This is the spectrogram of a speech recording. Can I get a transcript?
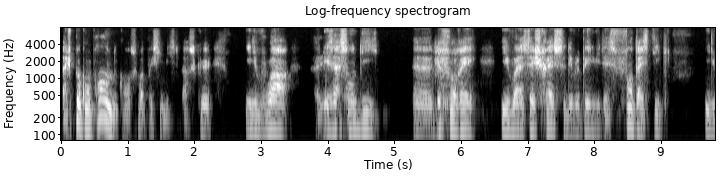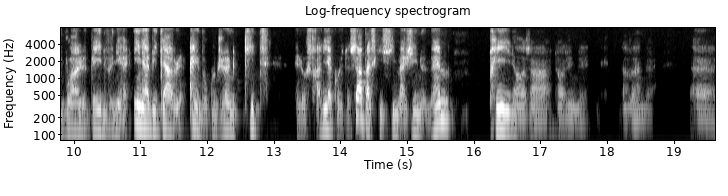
bah, je peux comprendre qu'on soit pessimiste parce qu'il voit les incendies euh, de forêt, il voit la sécheresse se développer à une vitesse fantastique, il voit le pays devenir inhabitable et beaucoup de jeunes quittent l'Australie à cause de ça parce qu'ils s'imaginent eux-mêmes pris dans un, euh,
